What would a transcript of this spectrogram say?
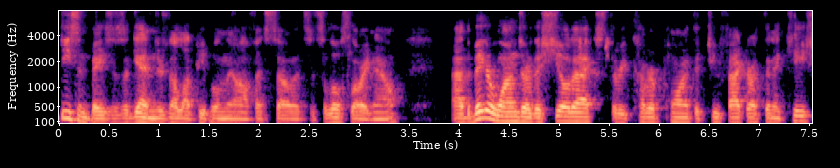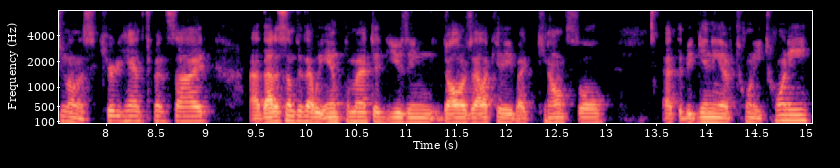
decent basis. Again, there's not a lot of people in the office, so it's, it's a little slow right now. Uh, the bigger ones are the ShieldX, the RecoverPoint, the two-factor authentication on the security enhancement side. Uh, that is something that we implemented using dollars allocated by council at the beginning of 2020.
